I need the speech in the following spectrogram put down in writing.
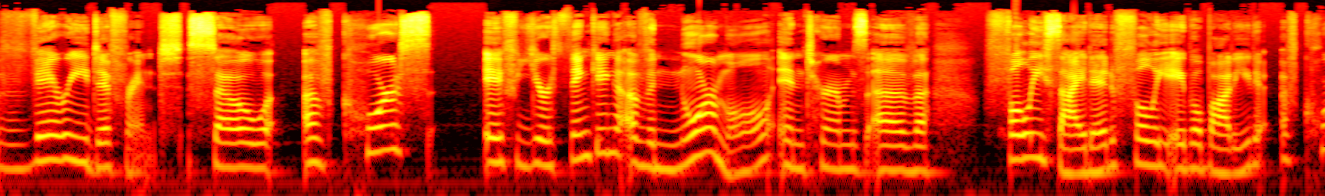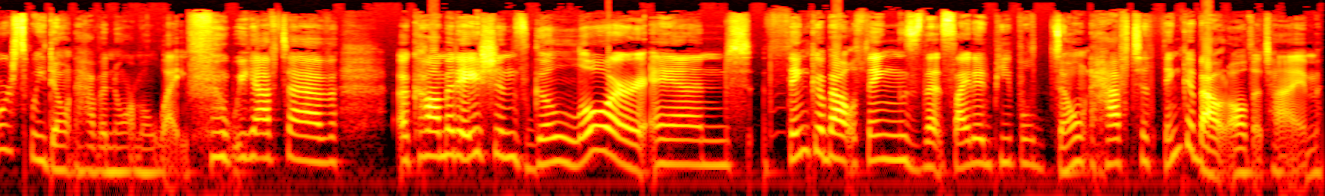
very different. So, of course, if you're thinking of normal in terms of fully sighted, fully able bodied, of course we don't have a normal life. We have to have accommodations galore and think about things that sighted people don't have to think about all the time.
